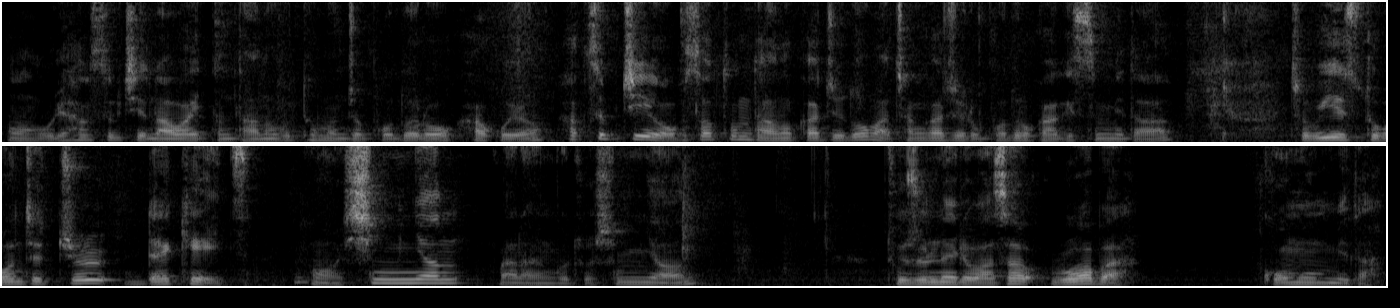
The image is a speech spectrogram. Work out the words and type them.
어, 우리 학습지에 나와 있던 단어부터 먼저 보도록 하고요. 학습지에 없었던 단어까지도 마찬가지로 보도록 하겠습니다. 저 위에서 두 번째 줄 decades, 어, 10년 말하는 거죠. 10년. 두 줄 내려와서 rubber, 고무입니다.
